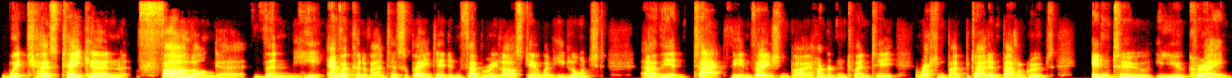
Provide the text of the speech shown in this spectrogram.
which has taken far longer than he ever could have anticipated in February last year when he launched uh, the attack, the invasion by 120 Russian battalion battle groups into Ukraine.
